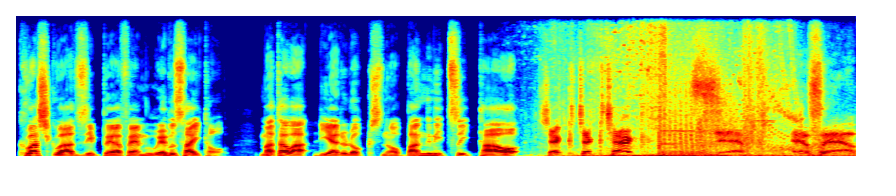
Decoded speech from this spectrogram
詳しくは ZIPFM ウェブサイトまたはリアルロックスの番組ツイッターをチェックチェックチェック。ZIPFM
